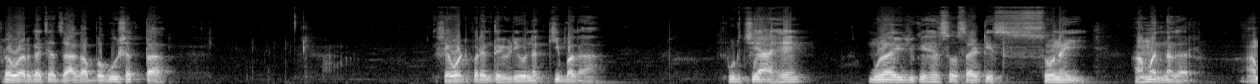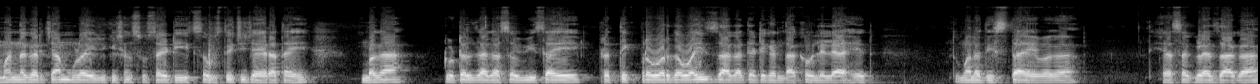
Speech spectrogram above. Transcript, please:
प्रवर्गाच्या जागा बघू शकता. शेवटपर्यंत व्हिडिओ नक्की बघा. पुढची आहे मुळा एज्युकेशन सोसायटी सोनई अहमदनगर. अहमदनगरच्या मुळा एज्युकेशन सोसायटी संस्थेची जाहिरात आहे. बघा टोटल जागा सव्वीस आहे. प्रत्येक प्रवर्गवाईज जागा त्या ठिकाणी दाखवलेल्या आहेत. तुम्हाला दिसत आहे बघा ह्या सगळ्या जागा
